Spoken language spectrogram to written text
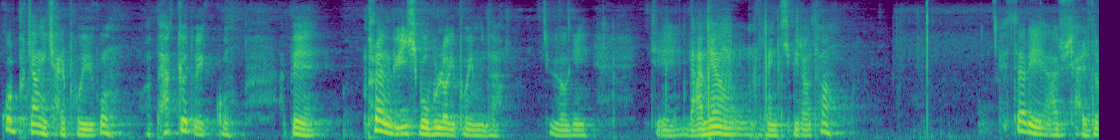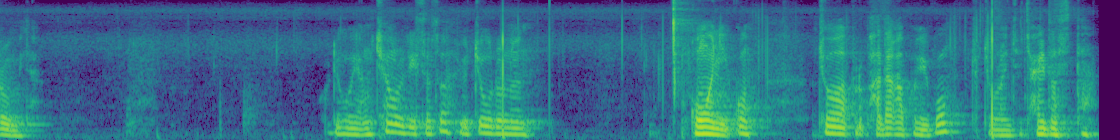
골프장이 잘 보이고 앞에 학교도 있고 앞에 프라임뷰 25블럭이 보입니다. 여기 이제 남향으로 된 집이라서 햇살이 아주 잘 들어옵니다. 그리고 양창으로도 있어서 이쪽으로는 공원이 있고 저 앞으로 바다가 보이고 저쪽으로 이제 자이더스타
